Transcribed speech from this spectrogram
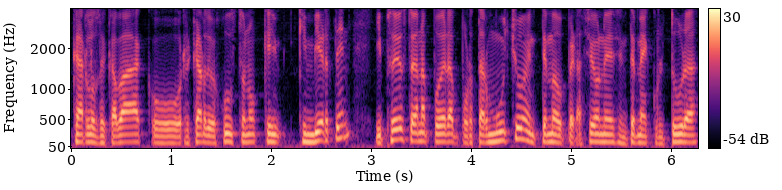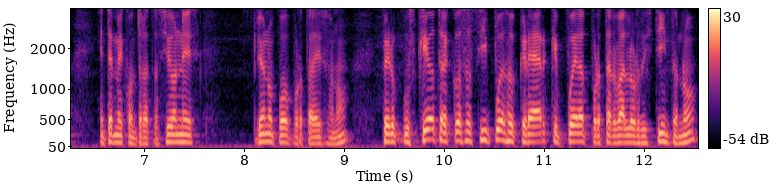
Carlos de Cabac o Ricardo de Justo, ¿no? Que, que, invierten y pues ellos te van a poder aportar mucho en tema de operaciones, en tema de cultura, en tema de contrataciones, yo no puedo aportar eso, ¿no? Pero pues qué otra cosa sí puedo crear que pueda aportar valor distinto, ¿no?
